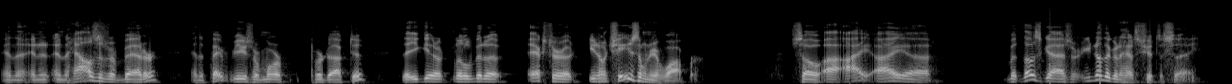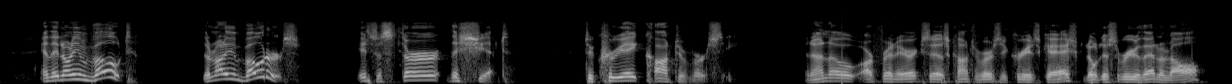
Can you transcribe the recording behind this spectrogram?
and the and, and the houses are better, and the pay-per-views are more productive, that you get a little bit of extra, you know, cheese on your Whopper. So uh, I, I, uh, but those guys are, you know, they're going to have shit to say, and they don't even vote. They're not even voters. It's to stir the shit, to create controversy. And I know our friend Eric says controversy creates cash. Don't disagree with that at all.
